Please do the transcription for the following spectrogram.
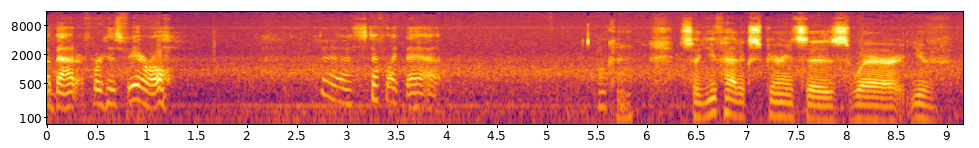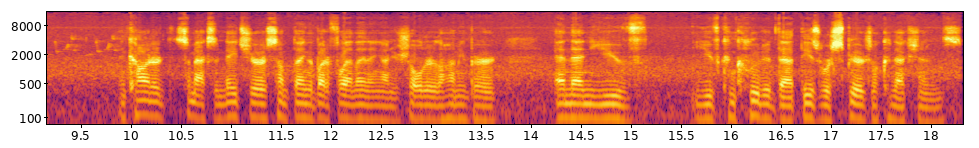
about it for his funeral. Yeah, stuff like that. Okay. So you've had experiences where you've encountered some acts of nature, or something, the butterfly landing on your shoulder, the hummingbird, and then you've you've concluded that these were spiritual connections.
